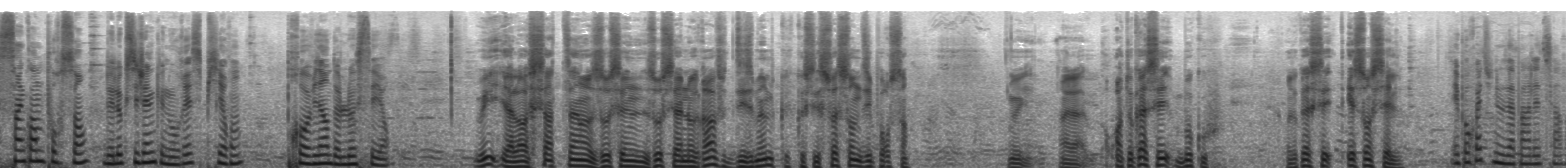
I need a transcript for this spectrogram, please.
50% de l'oxygène que nous respirons provient de l'océan. Oui, alors certains océanographes disent même que, c'est 70%. Oui, voilà. En tout cas, c'est beaucoup. En tout cas, c'est essentiel. Et pourquoi tu nous as parlé de ça?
